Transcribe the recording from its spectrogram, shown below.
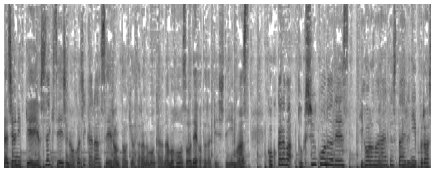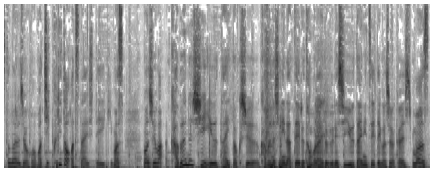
ラジオ日経吉崎誠二の5時から正論東京虎ノ門から生放送でお届けしています。ここからは特集コーナーです。日頃のライフスタイルにプラスとなる情報をじっくりとお伝えしていきます。今週は株主優待特集。株主になっているともらえる嬉しい優待についてご紹介します、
